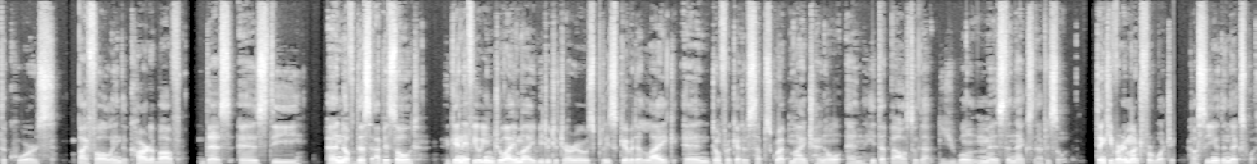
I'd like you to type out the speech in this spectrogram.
the course by following the card above. This is the end of this episode. Again, if you enjoy my video tutorials, please give it a like and don't forget to subscribe my channel and hit the bell so that you won't miss the next episode. Thank you very much for watching. I'll see you in the next one.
